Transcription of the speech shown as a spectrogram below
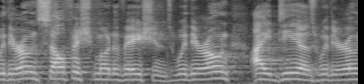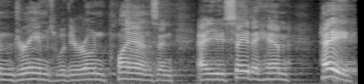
with your own selfish motivations, with your own ideas, with your own dreams, with your own plans, and, and you say to him, hey,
